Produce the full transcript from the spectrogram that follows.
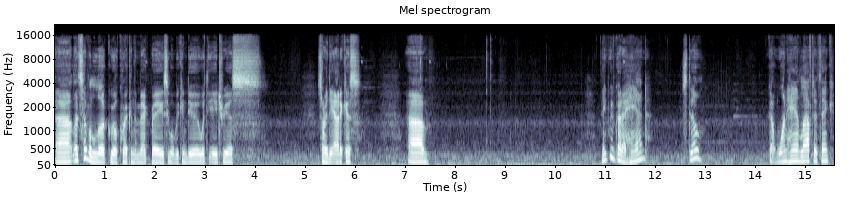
uh, let's have a look real quick in the mech bay, see what we can do with the Atreus. Sorry, the Atticus. Um, I think we've got a hand still. Got one hand left, I think.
